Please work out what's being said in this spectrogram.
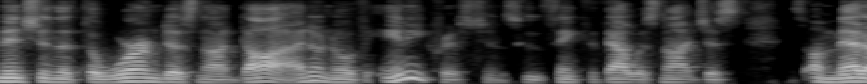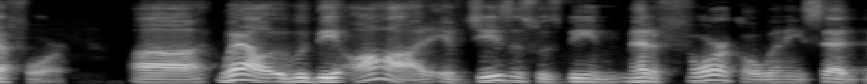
mentioned that the worm does not die. I don't know of any Christians who think that that was not just a metaphor. Uh, well, it would be odd if Jesus was being metaphorical when he said,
